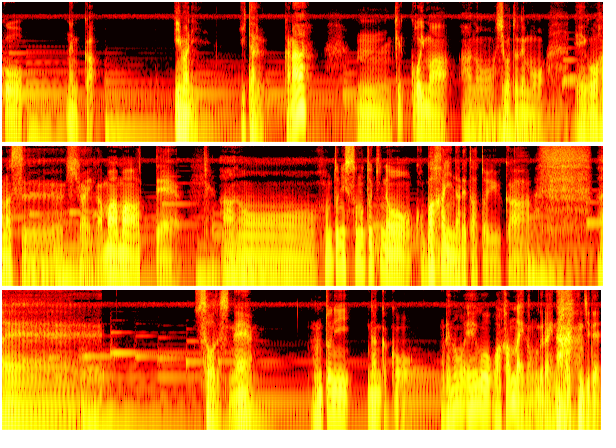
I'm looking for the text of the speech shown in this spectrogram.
構なんか、今に至るかな。うん、結構今、あの、仕事でも英語を話す機会がまあまああって、あのー、本当にその時のこうバカになれたというか、えー、そうですね。本当になんかこう、俺の英語わかんないの？ぐらいな感じで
